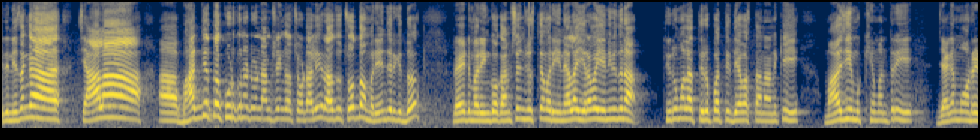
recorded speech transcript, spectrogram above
ఇది నిజంగా చాలా బాధ్యత కూడుకున్నటువంటి అంశంగా చూడాలి. రాజు చూద్దాం మరి ఏం జరిగిద్దో. రైట్ మరి ఇంకొక అంశం చూస్తే మరి ఈ నెల ఇరవై ఎనిమిదిన తిరుమల తిరుపతి దేవస్థానానికి మాజీ ముఖ్యమంత్రి జగన్మోహన్ రెడ్డి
